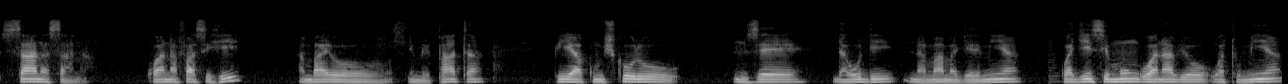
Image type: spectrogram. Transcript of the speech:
sana sana kwa nafasi hii ambayo nimepata, pia kumshukuru mzee Daudi na mama Jeremia kwa jinsi Mungu anavyowatumia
